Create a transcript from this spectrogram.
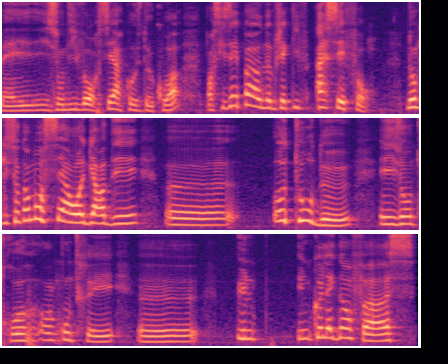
mais ils ont divorcé à cause de quoi? Parce qu'ils n'avaient pas un objectif assez fort. Donc, ils ont commencé à regarder autour d'eux et ils ont rencontré une, une collègue d'en face,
